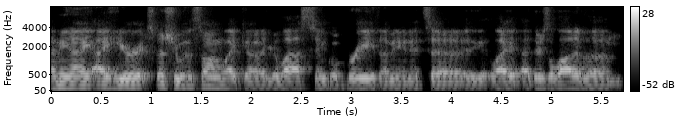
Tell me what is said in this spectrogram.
I mean, I, I hear it, especially with a song like uh, your last single, "Breathe." I mean, it's a like uh, there's a lot of um,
